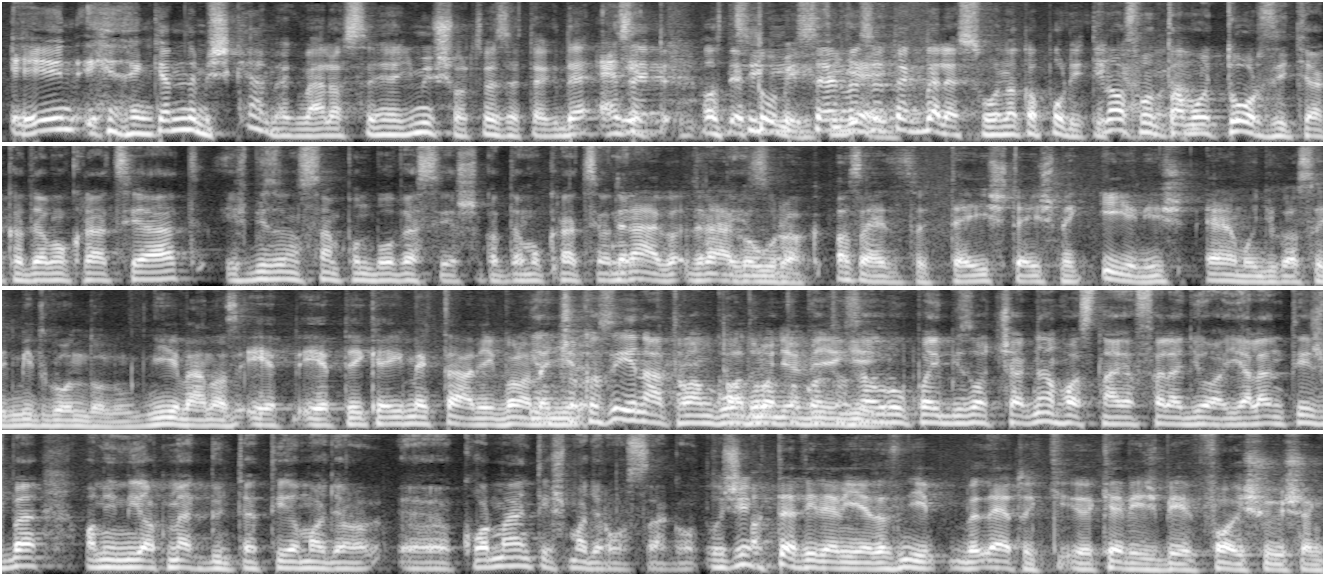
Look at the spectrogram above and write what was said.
Én, én, engem nem is kell megválasztani, egy műsort vezetek, de ezek a civil Tomi, szervezetek figyelj. beleszólnak a politikába. Én azt mondtam, nem? hogy torzítják a demokráciát, és bizonyos szempontból veszélyesek a demokrácia. Drága, drága urak, az a helyzet, hogy te is, te is, meg én is elmondjuk azt, hogy mit gondolunk. Nyilván az ért, értékeink, meg talán még valamennyi... csak az én általam gondolatokat az Európai Bizottság nem használja fel egy olyan jelentésbe, ami miatt megbünteti a magyar kormányt és Magyarországot. Uzsi? A te véleményed az lehet, hogy kevésbé fajsúlyosan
